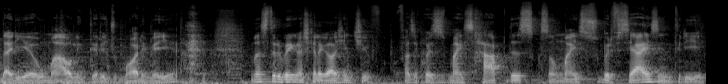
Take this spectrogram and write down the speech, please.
daria uma aula inteira de uma hora e meia. Mas tudo bem, eu acho que é legal a gente fazer coisas mais rápidas, que são mais superficiais, entre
